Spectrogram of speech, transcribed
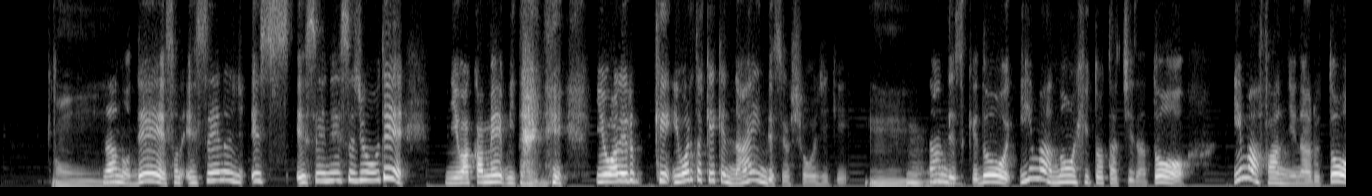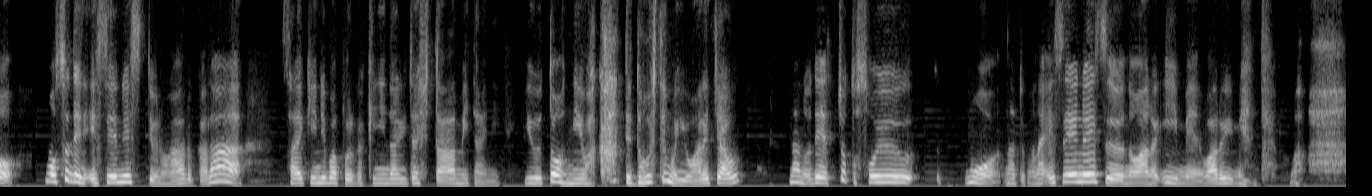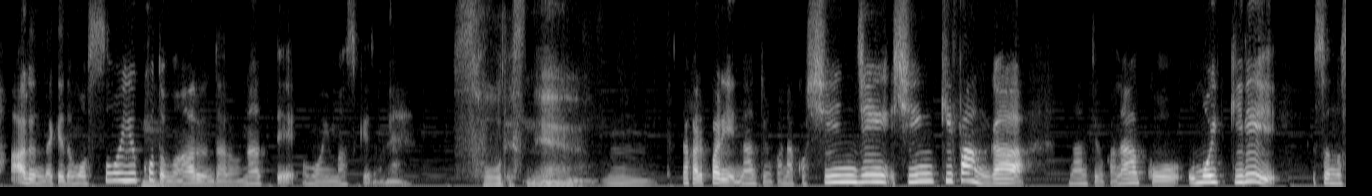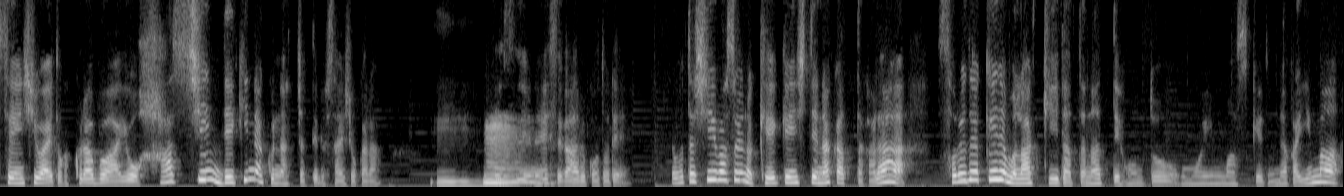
うんなのでその SNS, SNS 上でにわかめみたいに 言われるけ言われた経験ないんですよ正直。うんなんですけど今の人たちだと今ファンになるともうすでに SNS っていうのがあるから最近リバプールが気になりだしたみたいに言うとにわかってどうしても言われちゃう。なのでちょっとそういうもうなんていうかな SNS のあのいい面悪い面っていうのは あるんだけどもそういうこともあるんだろうなって思いますけどね。そうですね。うん、だからやっぱりなんていうのかなこう新人新規ファンがなんていうのかなこう思いっきりその選手愛とかクラブ愛を発信できなくなっちゃってる最初から、うんうん SNS があることでで私はそういうの経験してなかったからそれだけでもラッキーだったなって本当思いますけどなんか今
